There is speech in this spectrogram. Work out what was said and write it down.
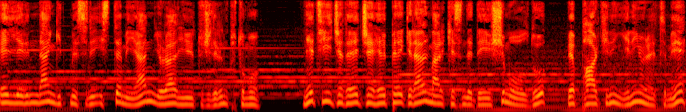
ellerinden gitmesini istemeyen yerel yöneticilerin tutumu. Neticede CHP Genel Merkezi'nde değişim oldu ve partinin yeni yönetimi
